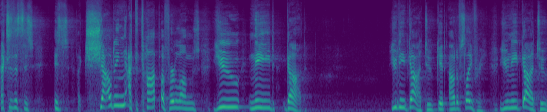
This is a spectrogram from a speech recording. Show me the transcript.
Exodus is, is like shouting at the top of her lungs, You need God. You need God to get out of slavery. You need God to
